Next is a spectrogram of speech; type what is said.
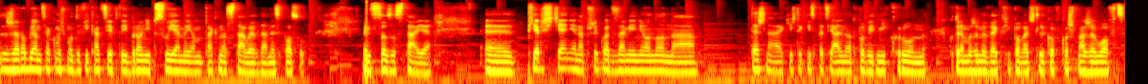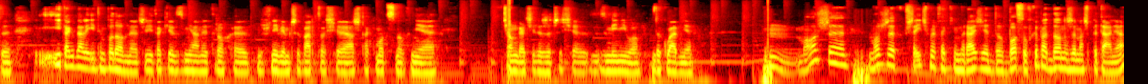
że robiąc jakąś modyfikację w tej broni, psujemy ją tak na stałe w dany sposób. Więc to zostaje. E, pierścienie na przykład zamieniono na też na jakiś taki specjalny odpowiednik run, które możemy wyekwipować tylko w koszmarze łowcy i, i tak dalej i tym podobne, czyli takie zmiany trochę, już nie wiem czy warto się aż tak mocno w nie ciągać, ile rzeczy się zmieniło dokładnie. Hmm, może, może przejdźmy w takim razie do bossów. Chyba Don, że masz pytania.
